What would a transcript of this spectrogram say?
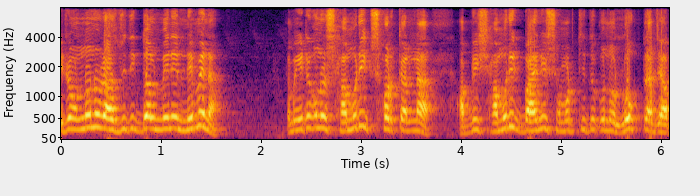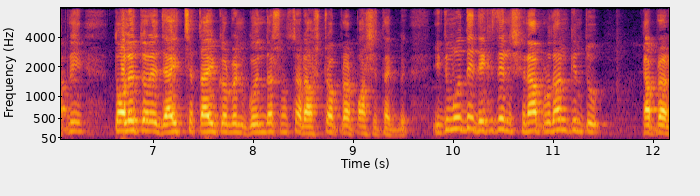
এটা অন্যান্য রাজনৈতিক দল মেনে নেবে না। আমি, এটা কোনো সামরিক সরকার না। আপনি সামরিক বাহিনীর সমর্থিত কোনো লোক না যে আপনি তলে তলে যা ইচ্ছা তাই করবেন, গোয়েন্দা সংস্থা, রাষ্ট্র আপনার পাশে থাকবে। ইতিমধ্যে দেখেছেন সেনাপ্রধান কিন্তু আপনার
